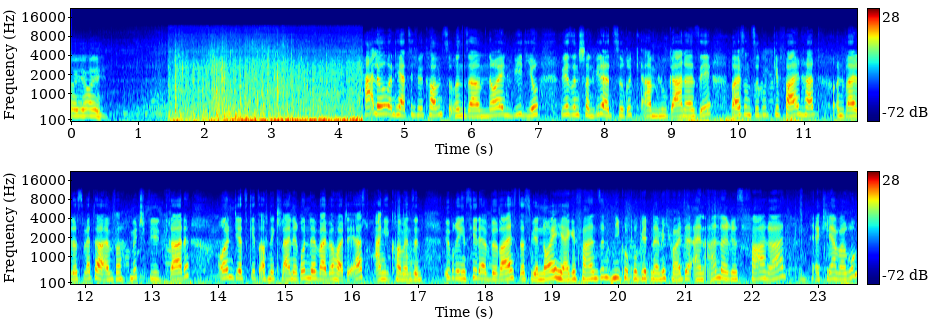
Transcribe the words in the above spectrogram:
oi, oi. Hallo und herzlich willkommen zu unserem neuen Video. Wir sind schon wieder zurück am Luganer See, weil es uns so gut gefallen hat und weil das Wetter einfach mitspielt gerade. Und jetzt geht es auf eine kleine Runde, weil wir heute erst angekommen sind. Übrigens hier der Beweis, dass wir neu hergefahren sind. Nico probiert nämlich heute ein anderes Fahrrad. Erklär warum.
